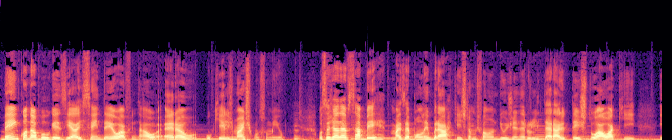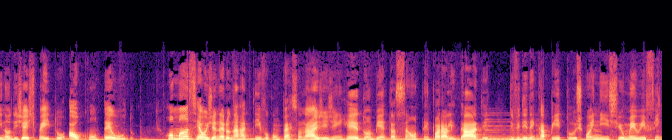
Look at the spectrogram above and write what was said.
bem quando a burguesia ascendeu, afinal era o que eles mais consumiam. Você já deve saber, mas é bom lembrar que estamos falando de um gênero literário textual aqui e não diz respeito ao conteúdo. Romance é um gênero narrativo com personagens de enredo, ambientação, temporalidade, dividido em capítulos com início, meio e fim.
